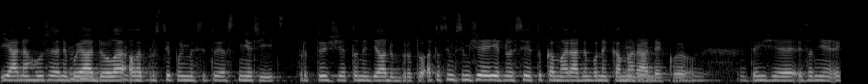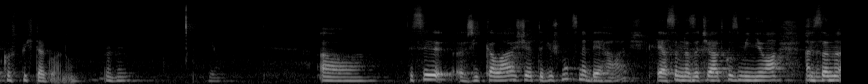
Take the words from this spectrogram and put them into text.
Já nahoře nebo mm-hmm. já dole, mm-hmm. ale prostě pojďme si to jasně říct, protože to nedělá dobrotu. A to si myslím, že je jedno, jestli je to kamarád nebo nekamarád. Mm-hmm. Jako, jo. Mm-hmm. Takže za mě jako spíš takhle. No. Mm-hmm. Uh... Ty jsi říkala, že teď už moc neběháš. Já jsem na začátku zmínila, ano. že jsem uh,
